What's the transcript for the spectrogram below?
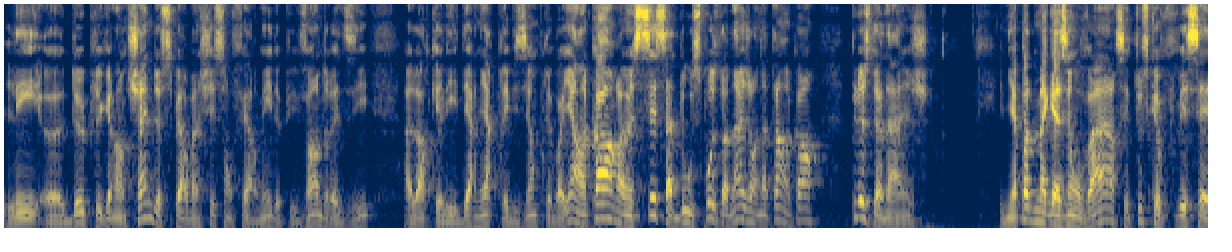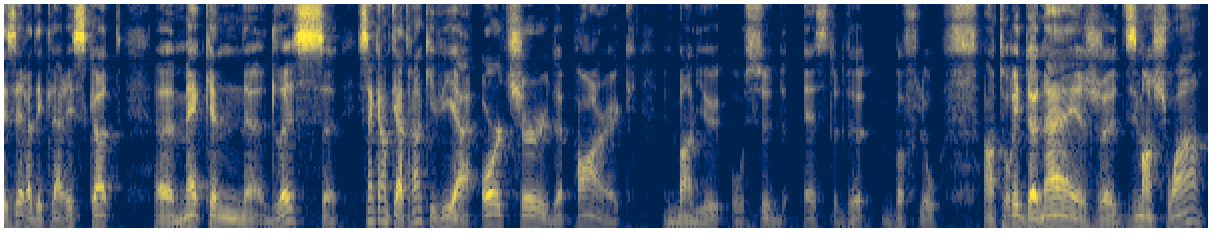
Les euh, deux plus grandes chaînes de supermarchés sont fermées depuis vendredi, alors que les dernières prévisions prévoyaient encore un 6 à 12 pouces de neige. On attend encore plus de neige. Il n'y a pas de magasin ouvert, c'est tout ce que vous pouvez saisir, a déclaré Scott euh, 54 ans, qui vit à Orchard Park, une banlieue au sud-est de Buffalo. Entouré de neige dimanche soir,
